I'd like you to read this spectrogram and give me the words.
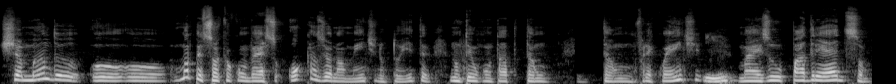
chamando o, o- uma pessoa que eu converso ocasionalmente no Twitter, não tenho um contato tão, tão frequente, mas o Padre Edson,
